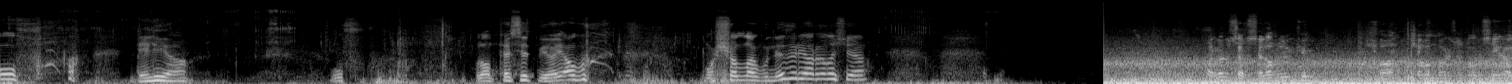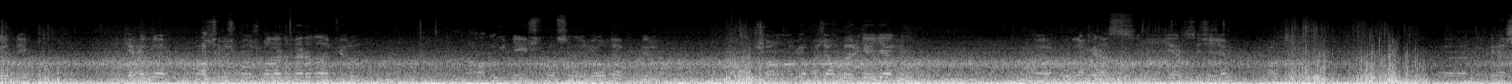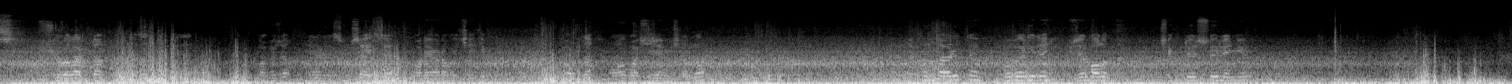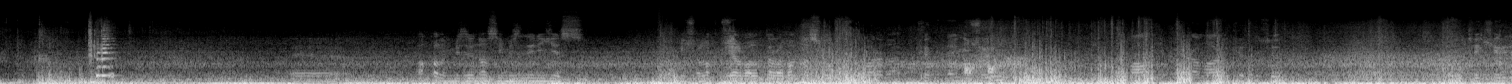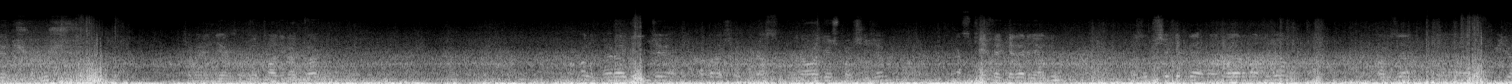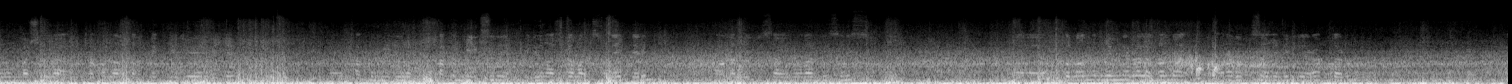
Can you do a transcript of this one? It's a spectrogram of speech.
Of. Deli ya. Of. Ulan pes etmiyor ya bu. Maşallah bu nedir ya arkadaş ya? Arkadaşlar selamünaleyküm. Şu an Çalın Barajı'na doğru seyir halindeyim. Genelde açılış konuşmalarını merhaba yapıyorum. Ama bugün değiştim olsun dedim. Yolda yapayım dedim. Şu an av yapacağım bölgeye geldim. Ee, buradan biraz yer seçeceğim. Artık ee, biraz şuralardan biraz tepeden bakacağım. Neresi müsaitse oraya arabayı çekip orada ava başlayacağım inşallah. Ee, Yakın tarihte bu bölgede güzel balık çıktığı söyleniyor. Ee, bakalım biz de nasibimizi deneyeceğiz. İnşallah güzel balıklar almak nasip olur. Bu arada köprüden geçiyorum. Mağara, Kara Mağara Köprüsü. Tek şeride düşürmüş. Muhtemelen diğer tarafta tadilat var. Bakalım merak gelince arkadaşlar biraz brava göç başlayacağım. Biraz keyfe keder geldim. Hızlı bir şekilde ortalarımı atacağım. O yüzden e, videonun başında takımları salıp pek video vermeyeceğim. E, takım videonun, takım bilgisini videonun açıklama kısmına eklerim. Orada bilgi sahibi olabilirsiniz. E, kullandığım yemlerle alakalı da arada kısaca bilgileri aktarım.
